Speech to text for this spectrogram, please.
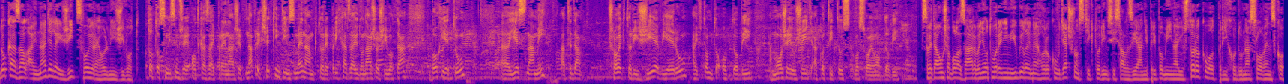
dokázal aj nadalej žiť svoj reholný život. Toto si myslím, že je odkaz aj pre nás, že napriek všetkým tým zmenám, ktoré prichádzajú do nášho života, Boh je tu, e, je s nami a teda človek, ktorý žije vieru aj v tomto období a môže ju žiť ako Titus vo svojom období. Sveta Omša bola zároveň otvorením jubilejného roku vďačnosti, ktorým si Salesiáni pripomínajú 100 rokov od príchodu na Slovensko.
